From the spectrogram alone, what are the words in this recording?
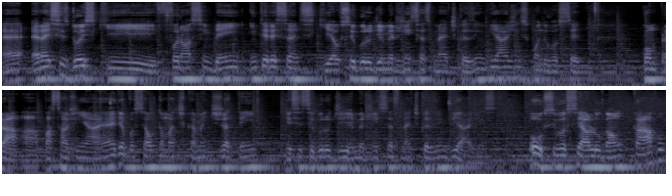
é, era esses dois que foram assim bem interessantes, que é o seguro de emergências médicas em viagens, quando você comprar a passagem aérea, você automaticamente já tem esse seguro de emergências médicas em viagens. Ou se você alugar um carro,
